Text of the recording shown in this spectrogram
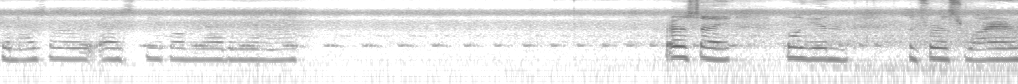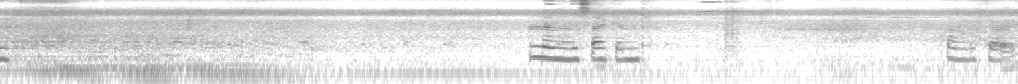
can also SOS keep on the Arduino? First I plug in the first wire. And then the second. And the third.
